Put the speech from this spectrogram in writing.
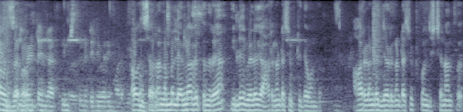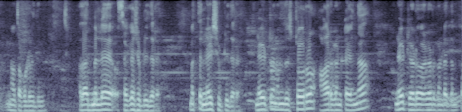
ಹೌದು ಸರ್. ಟೈಮ್ ಹತ್ತು ನಿಮಿಷದಲ್ಲಿ ಡೆಲಿವರಿ ಮಾಡಬೇಕು. ಹೌದು ಸರ್. ನಮ್ಮಲ್ಲಿ ಹೆಂಗಾಗುತ್ತೆ ಅಂದರೆ ಇಲ್ಲಿ ಬೆಳಗ್ಗೆ ಆರು ಗಂಟೆ ಶಿಫ್ಟ್ ಇದೆ ಒಂದು. ಆರು ಗಂಟೆ ಎರಡು ಗಂಟೆ ಶಿಫ್ಟ್ ಒಂದಿಷ್ಟು ಜನ ಅಂತ ನಾವು ತಗೊಂಡಿದ್ದೀವಿ ಅದಾದಮೇಲೆ ಸೆಕೆಂಡ್ ಶಿಫ್ಟ್ ಇದ್ದಾರೆ. ಮತ್ತು ನೈಟ್ ಶಿಫ್ಟ್ ಇದ್ದಾರೆ. ನೈಟು ನಮ್ಮದು ಸ್ಟೋರು ಆರು ಗಂಟೆಯಿಂದ ನೈಟ್ ಎರಡು ಎರಡು ಗಂಟೆ ತನಕ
